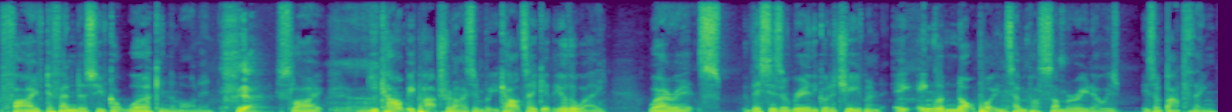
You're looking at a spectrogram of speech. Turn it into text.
five defenders who've got work in the morning. Yeah. It's like you can't be patronising, but you can't take it the other way, where it's this is a really good achievement. England not putting ten past San Marino is is a bad thing.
